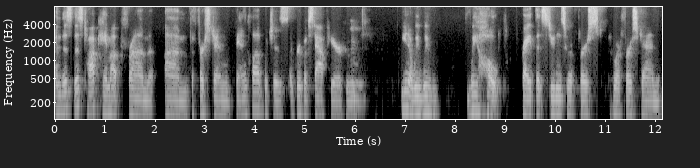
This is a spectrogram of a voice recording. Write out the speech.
and this this talk came up from um, the First Gen Fan Club, which is a group of staff here who, you know, we we we hope right that students who are first who are first gen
